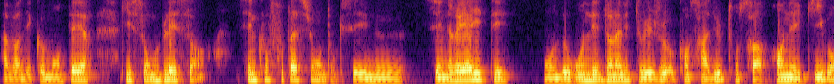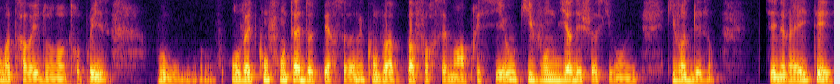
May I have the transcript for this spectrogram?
avoir des commentaires qui sont blessants, c'est une confrontation, donc c'est une, c'est une réalité. On, est dans la vie de tous les jours, quand on sera adulte, on sera en équipe, on va travailler dans une entreprise, on va être confronté à d'autres personnes qu'on va pas forcément apprécier ou qui vont dire des choses qui vont, qui vont être blessantes. C'est une réalité.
